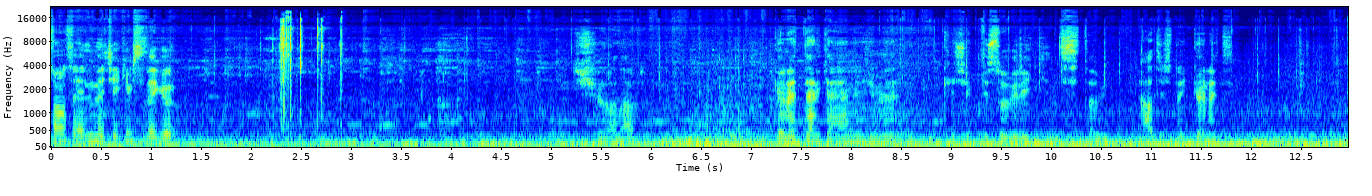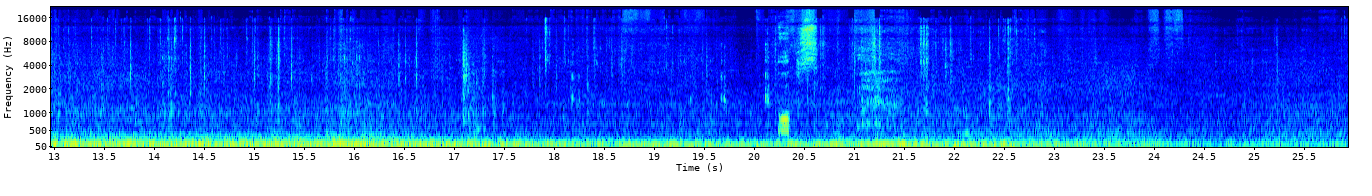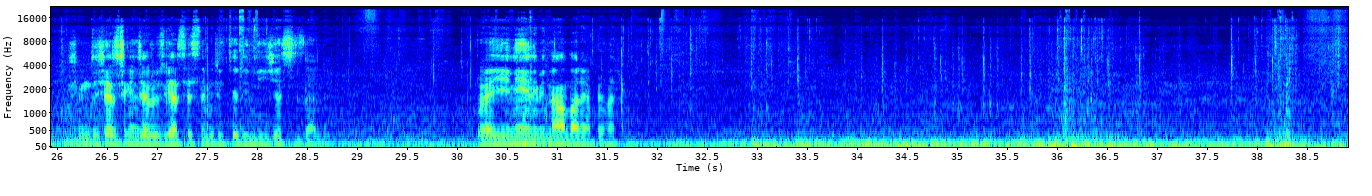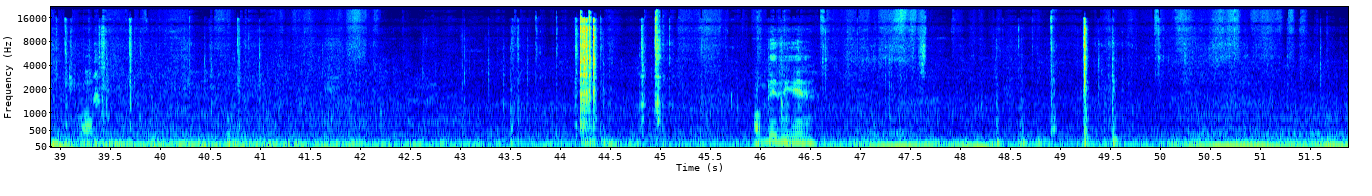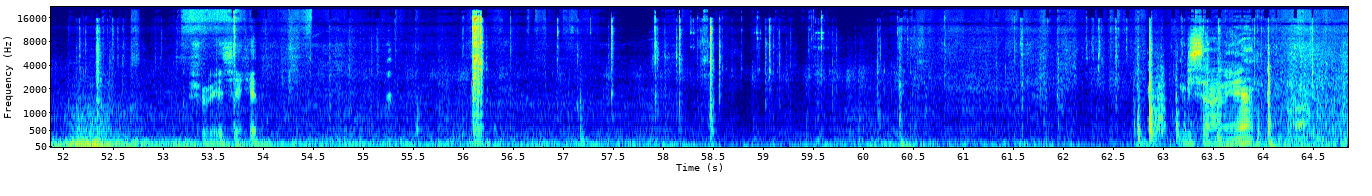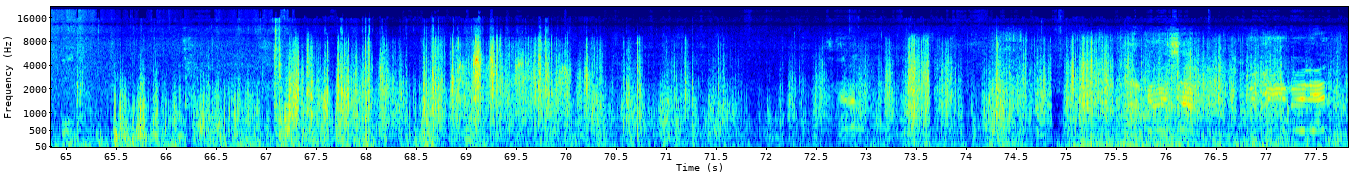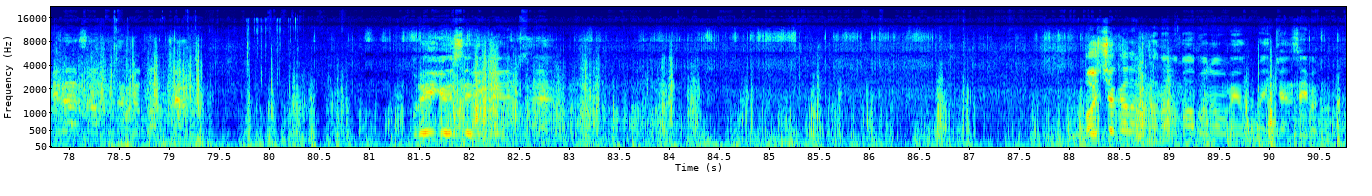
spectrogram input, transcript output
Sonrası elimle çekeyim size görün. Şuralar Gölet derken yani şimdi küçük bir su birikintisi tabii. Adı üstünde gölet. Ops. Şimdi dışarı çıkınca rüzgar sesini birlikte dinleyeceğiz sizlerle. Buraya yeni yeni binalar yapıyorlar. Hop. Biri geri. Şuraya çekelim. Bir saniye. Burayı göstereyim dedim size. Hoşçakalın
